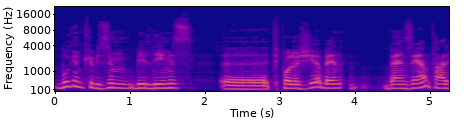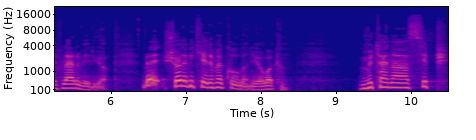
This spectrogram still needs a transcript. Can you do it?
bugünkü bizim bildiğimiz e, tipolojiye ben, benzeyen tarifler veriyor. Ve şöyle bir kelime kullanıyor bakın. Mütenasip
